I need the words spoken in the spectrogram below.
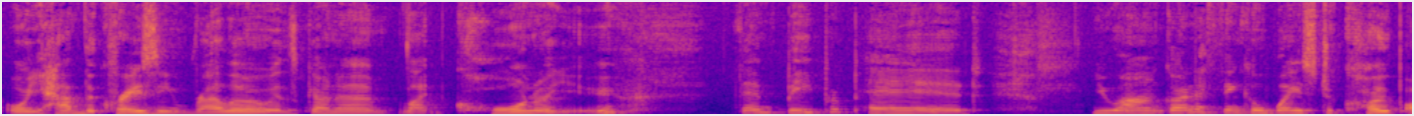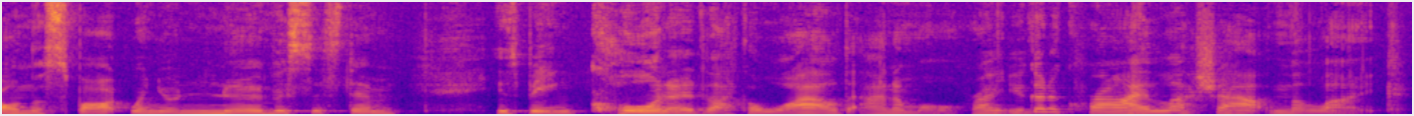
or you have the crazy relo is going to like corner you, then be prepared. You aren't going to think of ways to cope on the spot when your nervous system is being cornered like a wild animal, right? You're going to cry, lash out, and the like.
